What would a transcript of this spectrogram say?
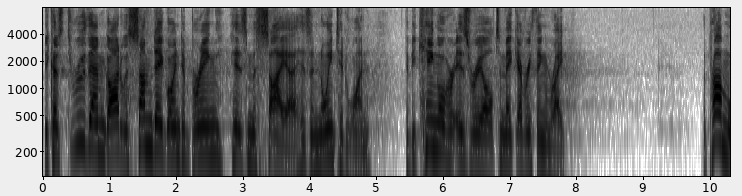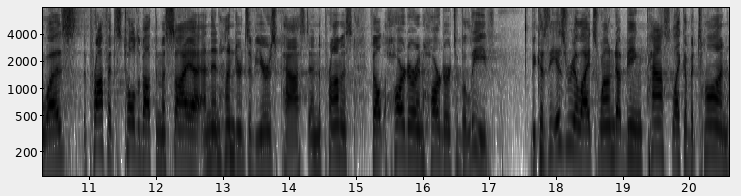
because through them, God was someday going to bring his Messiah, his anointed one, to be king over Israel to make everything right. The problem was the prophets told about the Messiah, and then hundreds of years passed, and the promise felt harder and harder to believe because the Israelites wound up being passed like a baton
